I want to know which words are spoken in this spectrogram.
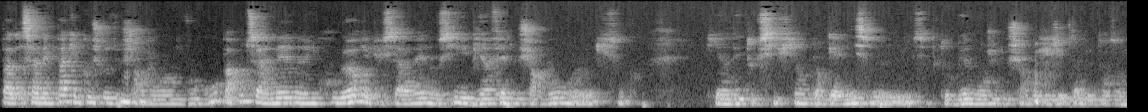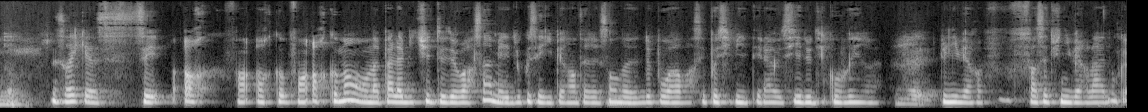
pas, ça amène pas quelque chose de charbon au niveau goût. Par contre, ça amène une couleur et puis ça amène aussi les bienfaits du charbon euh, qui sont qui est un détoxifiant de l'organisme. C'est plutôt bien de manger du charbon végétal de temps en temps. C'est vrai que c'est hors enfin, hors, enfin, hors commun. On n'a pas l'habitude de, voir ça, mais du coup, c'est hyper intéressant de, de, pouvoir avoir ces possibilités-là aussi, de découvrir l'univers, enfin cet univers-là. Donc,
